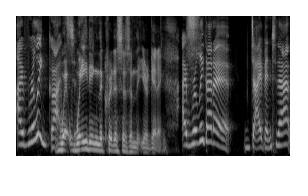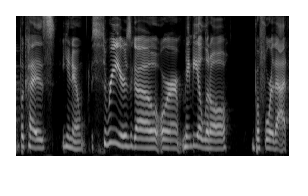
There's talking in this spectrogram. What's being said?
I've really got weighting the criticism that you're getting. I've really got to dive into that because, you know, three years ago or maybe a little before that,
